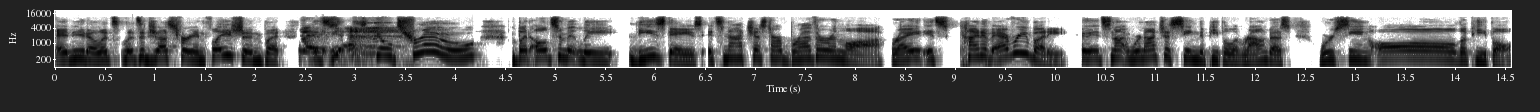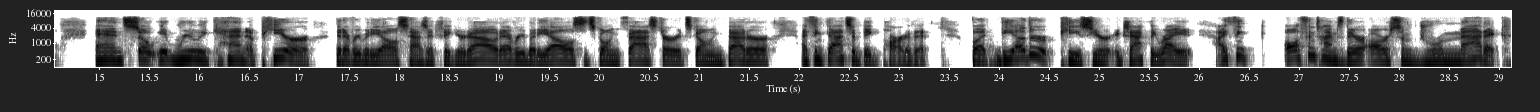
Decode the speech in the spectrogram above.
and you know, let's let's adjust for inflation, but right, it's yeah. still true, but ultimately these days it's not just our brother-in-law, right? It's kind of everybody. It's not we're not just seeing the people around us, we're seeing all the people. And so it really can appear that everybody else has it figured out, everybody else it's going faster, it's going better. I think that's a big part of it. But the other piece, you're exactly right. I think oftentimes there are some dramatic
